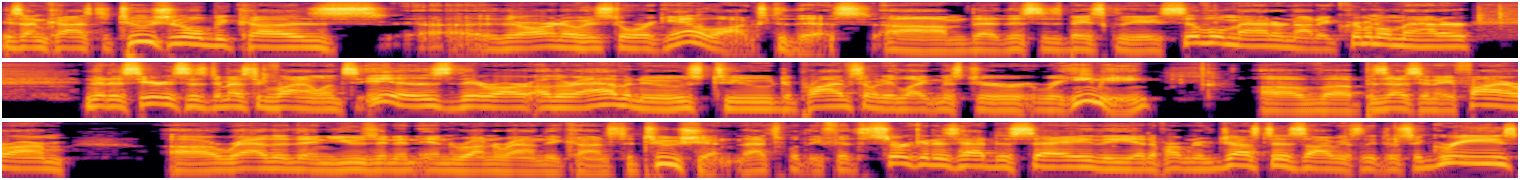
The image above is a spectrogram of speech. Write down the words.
is unconstitutional because uh, there are no historic analogs to this. Um, that this is basically a civil matter, not a criminal matter. And that as serious as domestic violence is, there are other avenues to deprive somebody like Mr. Rahimi of uh, possessing a firearm uh, rather than using an end run around the Constitution. That's what the Fifth Circuit has had to say. The uh, Department of Justice obviously disagrees.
